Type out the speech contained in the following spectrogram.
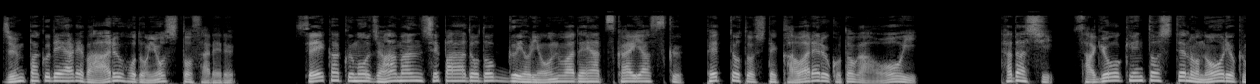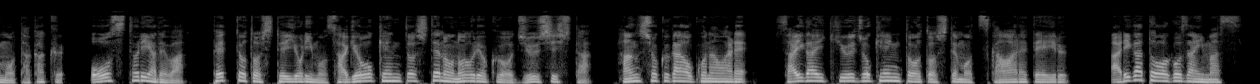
純白であればあるほど良しとされる。性格もジャーマンシェパードドッグより温和で扱いやすく、ペットとして飼われることが多い。ただし、作業犬としての能力も高く、オーストリアでは、ペットとしてよりも作業犬としての能力を重視した繁殖が行われ、災害救助検討としても使われている。ありがとうございます。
